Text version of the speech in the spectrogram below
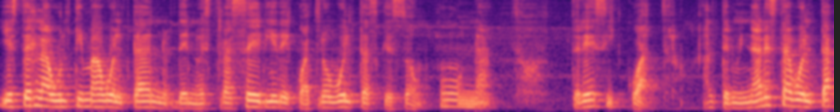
Y esta es la última vuelta de nuestra serie de cuatro vueltas que son una, dos, tres y cuatro. Al terminar esta vuelta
